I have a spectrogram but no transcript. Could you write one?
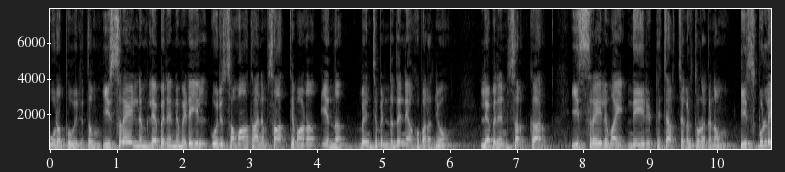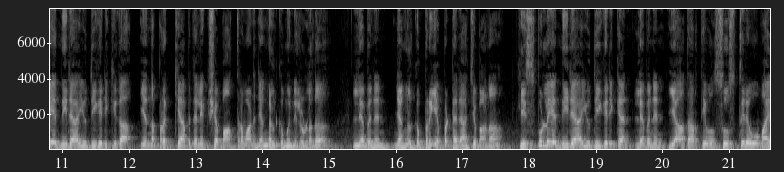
ഉറപ്പുവരുത്തും. ഇസ്രയേലിനും ലെബനനും ഇടയിൽ ഒരു സമാധാനം സാധ്യമാണ് എന്ന് ബെഞ്ചമിൻ നെതന്യാഹു പറഞ്ഞു. ലെബനൻ സർക്കാർ ഇസ്രയേലുമായി നേരിട്ട് ചർച്ചകൾ തുടങ്ങണം. ഹിസ്ബുള്ളയെ നിരായുധീകരിക്കുക എന്ന പ്രഖ്യാപിത ലക്ഷ്യം മാത്രമാണ് ഞങ്ങൾക്ക് മുന്നിലുള്ളത്. ലെബനൻ ഞങ്ങൾക്ക് പ്രിയപ്പെട്ട രാജ്യമാണ്. ഹിസ്ബുള്ളയെ നിരായുധീകരിക്കാൻ ലബനൻ യാഥാർത്ഥ്യവും സുസ്ഥിരവുമായ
